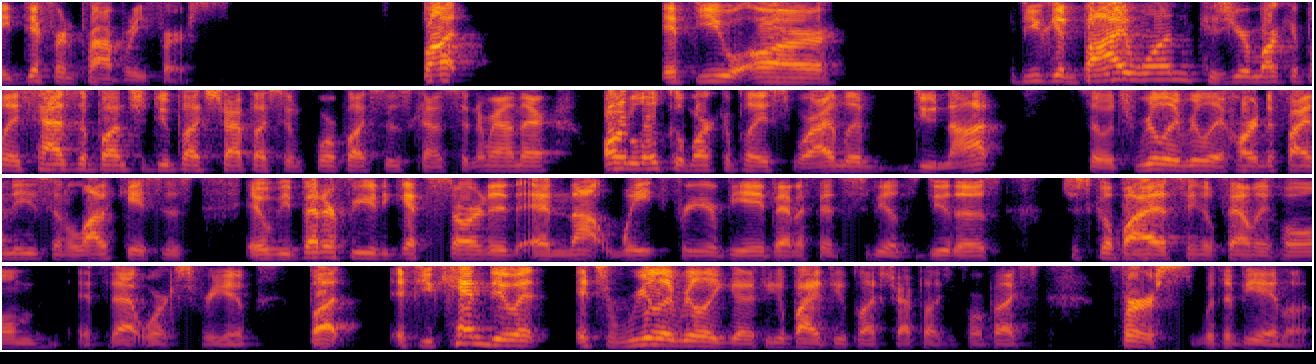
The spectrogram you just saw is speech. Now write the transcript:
a different property first. But if you are if you could buy one because your marketplace has a bunch of duplex, triplex, and fourplexes kind of sitting around there, our local marketplace where I live do not. So it's really, really hard to find these. In a lot of cases, it would be better for you to get started and not wait for your VA benefits to be able to do those. Just go buy a single family home if that works for you. But if you can do it, it's really, really good if you could buy a duplex, triplex, and fourplex first with a VA loan.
